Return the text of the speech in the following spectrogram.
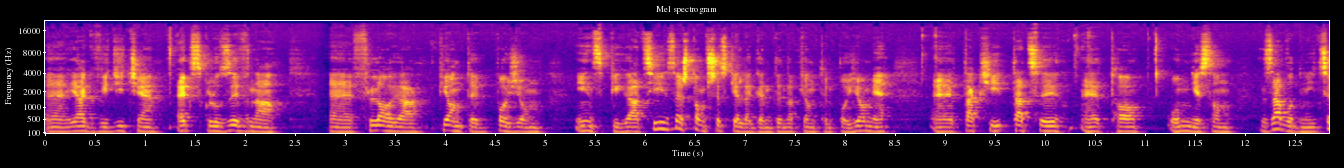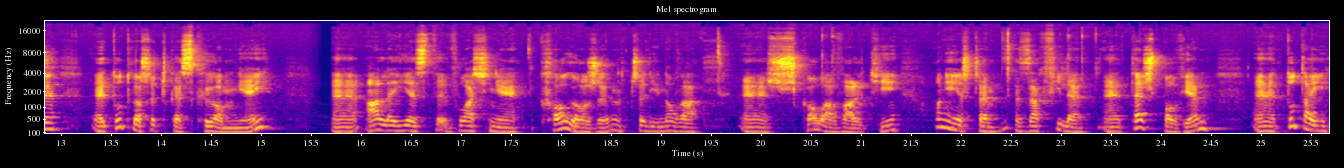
E, jak widzicie ekskluzywna e, flora, piąty poziom inspiracji, zresztą wszystkie legendy na piątym poziomie, E, Taci, tacy e, to u mnie są zawodnicy. E, Tu troszeczkę skromniej, e, ale jest właśnie Korożyn, czyli nowa e, szkoła walki. O niej jeszcze za chwilę e, też powiem. E, Tutaj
